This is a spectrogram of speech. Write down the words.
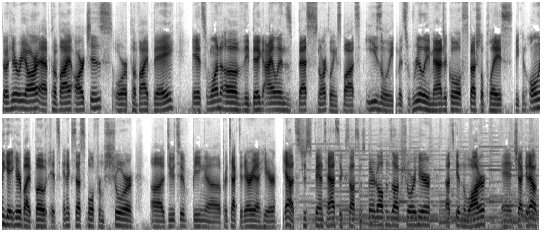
So here we are at Pawai Arches or Pawai Bay. It's one of the Big Island's best snorkeling spots easily. It's really magical, special place. You can only get here by boat. It's inaccessible from shore uh, due to being a protected area here. Yeah, it's just fantastic. Saw some spinner dolphins offshore here. Let's get in the water and check it out.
